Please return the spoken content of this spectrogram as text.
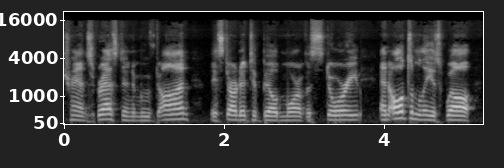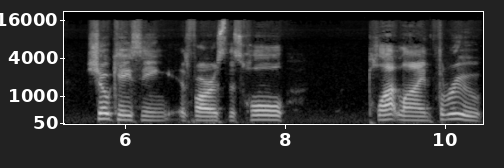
transgressed and it moved on, they started to build more of a story and ultimately as well showcasing as far as this whole plot line through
